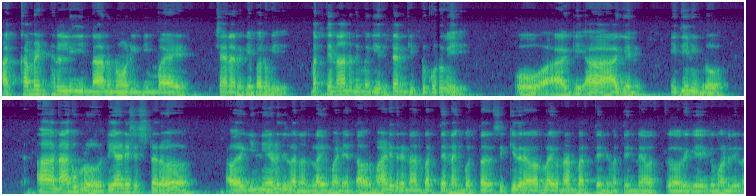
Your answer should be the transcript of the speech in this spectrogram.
ಆ ಕಮೆಂಟಲ್ಲಿ ನಾನು ನೋಡಿ ನಿಮ್ಮ ಚಾನಲ್ಗೆ ಬರುವೆ. ಮತ್ತೆ ನಾನು ನಿಮಗೆ ರಿಟರ್ನ್ ಗಿಫ್ಟ್ ಕೊಡುವೆ. ಓ, ಹಾಗೆ ಹಾಂ ಹಾಗೇನೆ. ಇದ್ದೀನಿ ಬ್ರೋ ಹಾಂ Nagu bro T R D sister ಅವ್ರಿಗೆ ಇನ್ನು ಹೇಳೋದಿಲ್ಲ ನಾನು ಲೈವ್ ಮಾಡಿ ಅಂತ. ಅವ್ರು ಮಾಡಿದರೆ ನಾನು ಬರ್ತೇನೆ. ನಂಗೆ ಗೊತ್ತಾದ ಸಿಕ್ಕಿದರೆ ಅವ್ರ ಲೈವ್ ನಾನು ಬರ್ತೇನೆ. ಮತ್ತು ಇನ್ನು ಅವತ್ತು ಅವರಿಗೆ ಇದು ಮಾಡೋದಿಲ್ಲ,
